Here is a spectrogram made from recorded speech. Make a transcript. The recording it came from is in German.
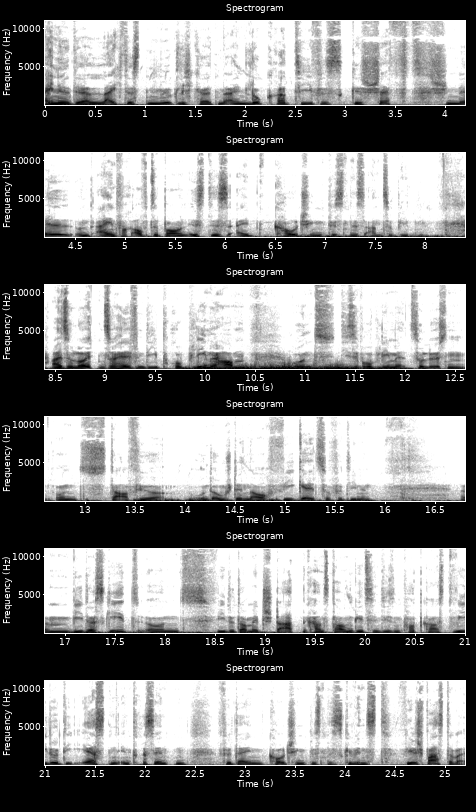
Eine der leichtesten Möglichkeiten, ein lukratives Geschäft schnell und einfach aufzubauen, ist es, ein Coaching-Business anzubieten. Also Leuten zu helfen, die Probleme haben und diese Probleme zu lösen und dafür unter Umständen auch viel Geld zu verdienen. Ähm, wie das geht und wie du damit starten kannst, darum geht es in diesem Podcast. Wie du die ersten Interessenten für dein Coaching-Business gewinnst. Viel Spaß dabei!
